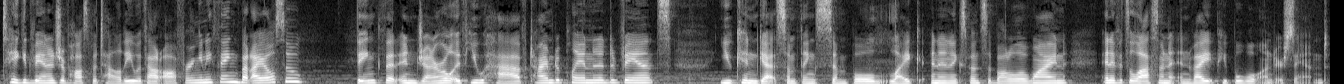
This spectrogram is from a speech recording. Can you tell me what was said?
take advantage of hospitality without offering anything. But I also think that in general, if you have time to plan in advance, you can get something simple like an inexpensive bottle of wine. And if it's a last minute invite, people will understand.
